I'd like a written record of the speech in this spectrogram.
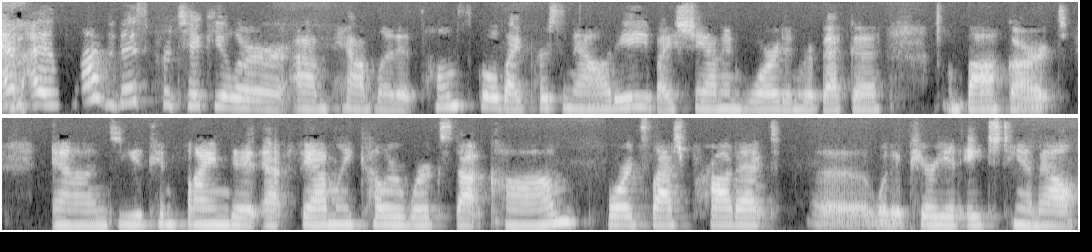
And I love this particular um, pamphlet. It's Homeschool by Personality by Shannon Ward and Rebecca Bachart and you can find it at familycolorworks.com forward slash product uh, what a period HTML.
